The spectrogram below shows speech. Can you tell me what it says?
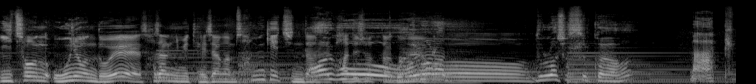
아이고. 2005년도에 사장님이 대장암 3기 진단을 아이고, 받으셨다고 해요. 얼마나 어. 놀라셨을까요? 막 앞이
